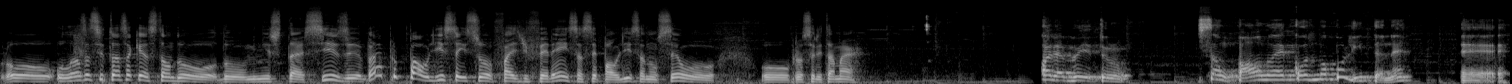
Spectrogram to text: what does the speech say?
o, o Lanza citou essa questão do, do ministro Tarcísio. Para o paulista isso faz diferença ser paulista, não ser o, o professor Itamar? Olha, Vitor, São Paulo é cosmopolita, né? É,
